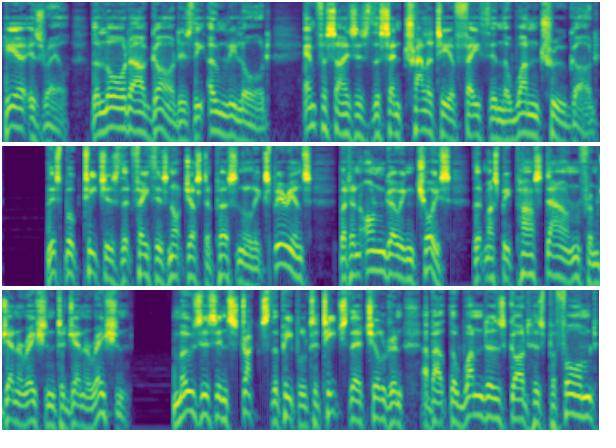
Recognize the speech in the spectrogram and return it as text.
Hear, Israel, the Lord our God is the only Lord, emphasizes the centrality of faith in the one true God. This book teaches that faith is not just a personal experience, but an ongoing choice that must be passed down from generation to generation. Moses instructs the people to teach their children about the wonders God has performed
